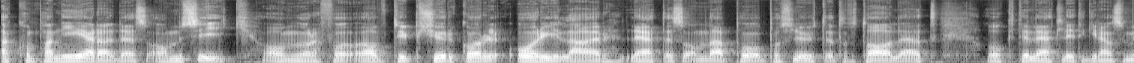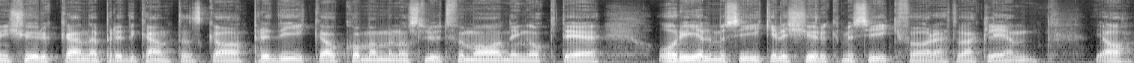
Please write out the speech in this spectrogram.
ackompanjerades av musik, av, några, av typ kyrkorglar lät det som där på, på slutet av talet. Och det lät lite grann som i kyrkan när predikanten ska predika och komma med någon slutförmaning och det är orgelmusik eller kyrkmusik för att verkligen ja,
